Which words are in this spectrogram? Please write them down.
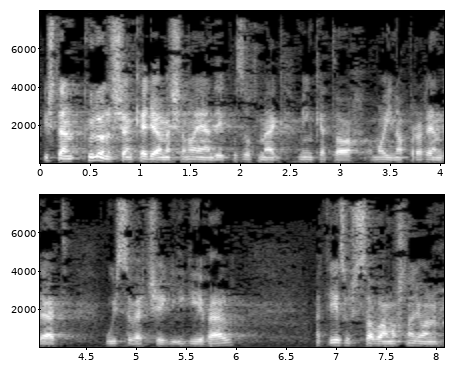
Isten különösen kegyelmesen ajándékozott meg minket a, mai napra rendelt új szövetségi igével, mert Jézus szava most nagyon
